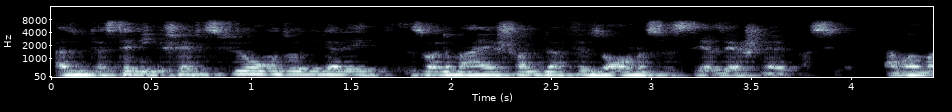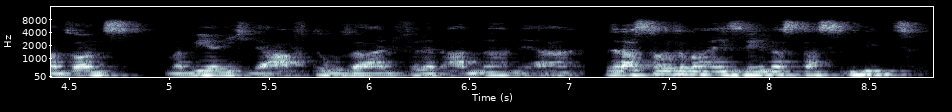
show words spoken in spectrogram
also dass der die Geschäftsführung so niederlegt, sollte man eigentlich schon dafür sorgen, dass das sehr, sehr schnell passiert. Aber man sonst, man will ja nicht in der Haftung sein für den anderen, ja. Das sollte man eigentlich sehen, dass das mit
